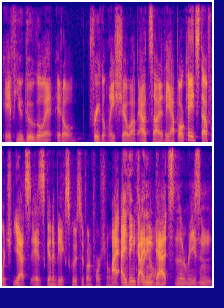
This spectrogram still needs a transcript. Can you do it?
if you Google it, it'll frequently show up outside of the Apple Arcade stuff, which yes is going to be exclusive. Unfortunately, I, I think I think y'all. that's the reason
